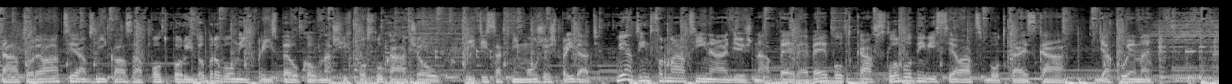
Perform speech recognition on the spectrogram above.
Táto relácia vznikla za podpory dobrovoľných príspevkov našich poslucháčov. I ty sa k ním môžeš pridať. Viac informácií nájdeš na www.slobodnyvysielac.sk Ďakujeme.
